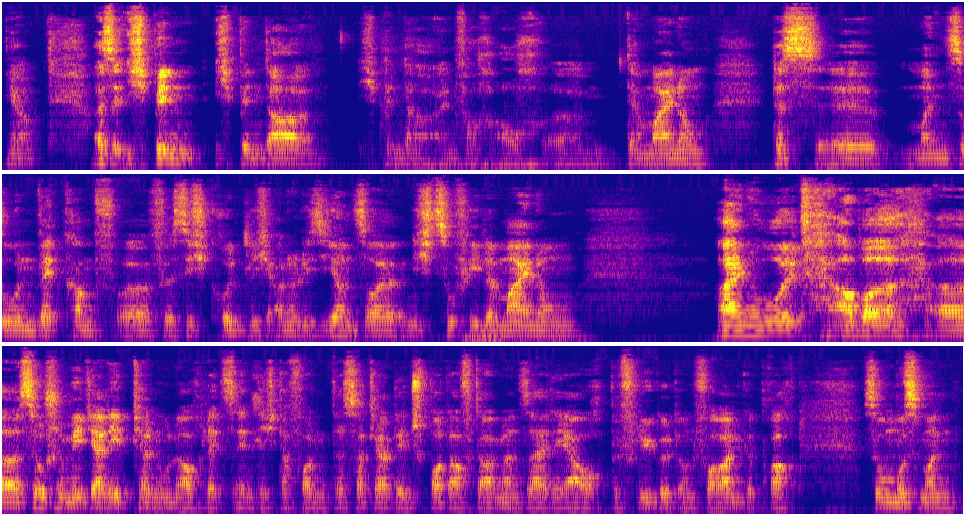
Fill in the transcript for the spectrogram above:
Ja, also ich bin, ich bin da, ich bin da einfach auch ähm, der Meinung, dass äh, man so einen Wettkampf äh, für sich gründlich analysieren soll, nicht zu viele Meinungen einholt, aber äh, Social Media lebt ja nun auch letztendlich davon. Das hat ja den Sport auf der anderen Seite ja auch beflügelt und vorangebracht. So muss man,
